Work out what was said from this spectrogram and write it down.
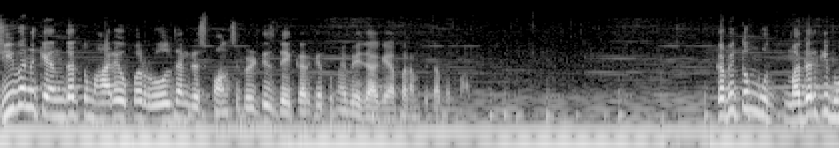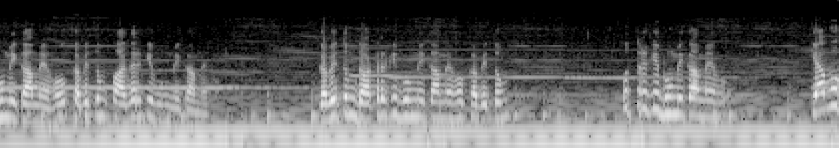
जीवन के अंदर तुम्हारे ऊपर रोल्स एंड रिस्पॉन्सिबिलिटीज देकर के तुम्हें भेजा गया परमपिता परमात्मा। कभी तुम मदर की भूमिका में हो, कभी तुम फादर की भूमिका में हो, कभी तुम डॉटर की भूमिका में हो, कभी तुम पुत्र की भूमिका में हो। क्या वो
